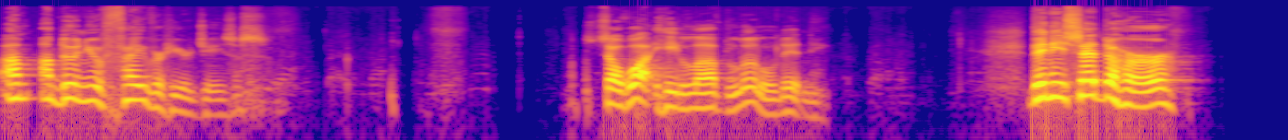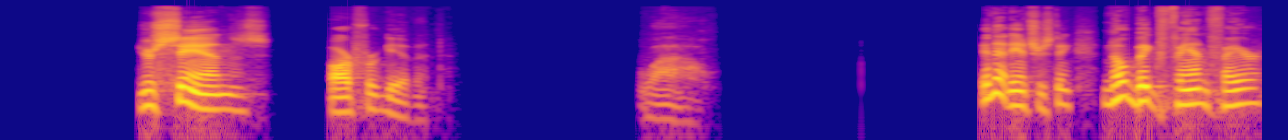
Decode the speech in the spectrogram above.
I'm, I'm doing you a favor here, Jesus. So what? He loved little, didn't he? Then he said to her, Your sins are forgiven. Isn't that interesting? No big fanfare.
